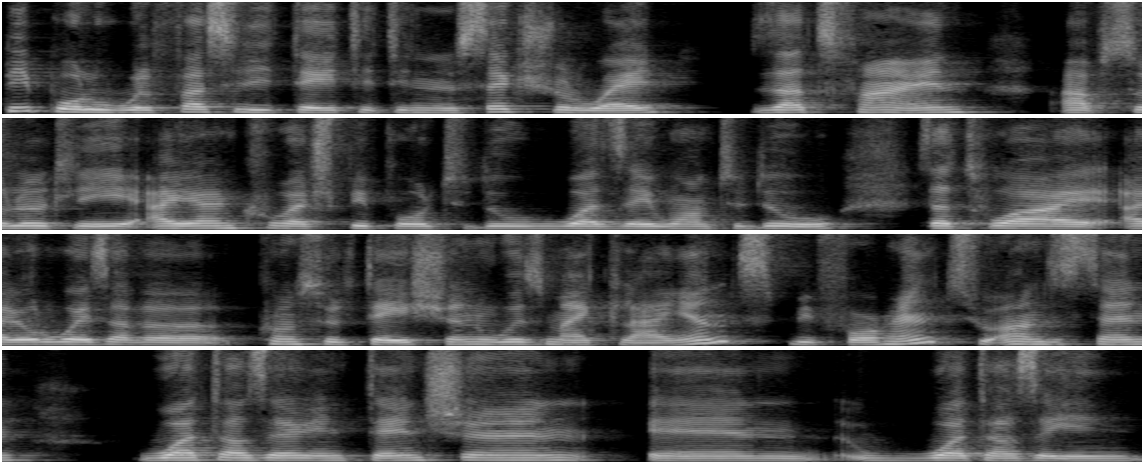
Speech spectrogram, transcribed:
people who will facilitate it in a sexual way that's fine. Absolutely. I encourage people to do what they want to do. That's why i always have a consultation with my clients beforehand to understand what are their intention and what are they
